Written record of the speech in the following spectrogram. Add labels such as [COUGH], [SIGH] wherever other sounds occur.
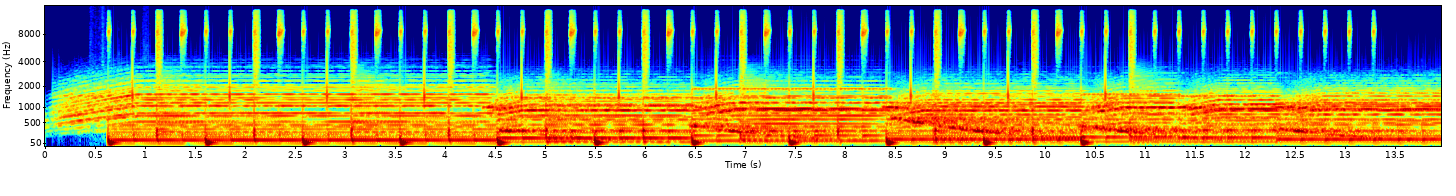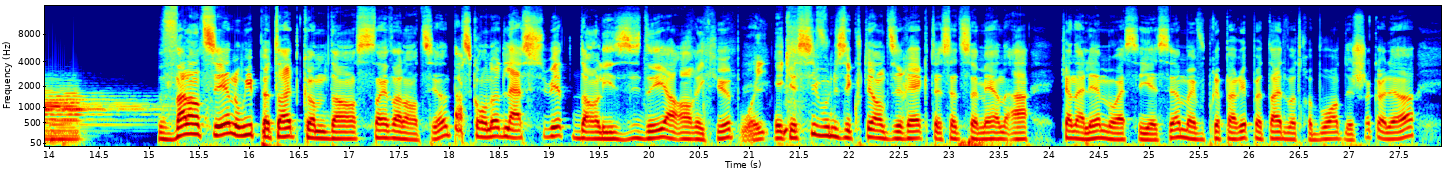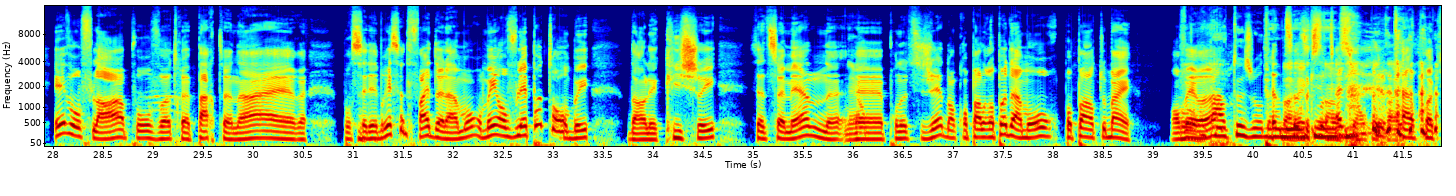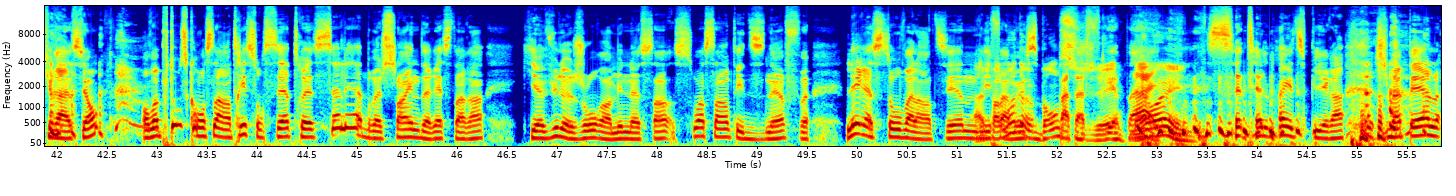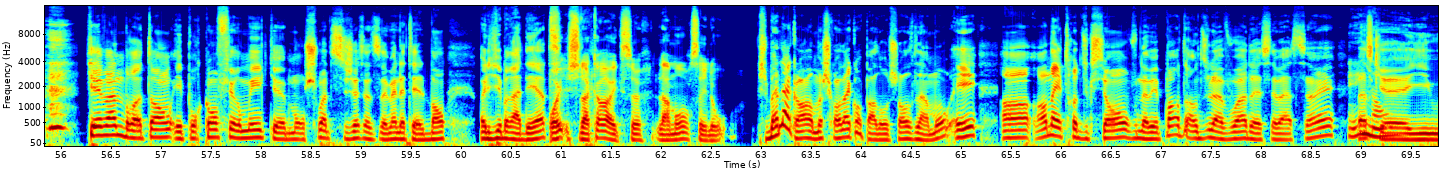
Valentine, oui, peut-être comme dans Saint-Valentin, parce qu'on a de la suite dans les idées à En Récup. Oui. Et que si vous nous écoutez en direct cette semaine à Canal M ou à CSM, ben, vous préparez peut-être votre boîte de chocolat et vos fleurs pour votre partenaire pour célébrer cette fête de l'amour. Mais on voulait pas tomber dans le cliché cette semaine euh, pour notre sujet. Donc, on parlera pas d'amour, pas, pas en tout. Ben, on verra. On parle toujours d'amour. [LAUGHS] Peut-être. ta procuration. On va plutôt se concentrer sur cette célèbre chaîne de restaurants qui a vu le jour en 1979, les Restos Valentine, Ah, les fameuses bon patates sujet. frites. Hey, ouais. [LAUGHS] C'est tellement inspirant. Je m'appelle Kevin Breton et pour confirmer que mon choix de sujet cette semaine était le bon, Olivier Bradette. Oui, je suis d'accord avec ça. L'amour, c'est lourd. Je suis bien d'accord. Moi, je suis content qu'on parle d'autre chose de l'amour. Et en, en introduction, vous n'avez pas entendu la voix de Sébastien Et parce qu'il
